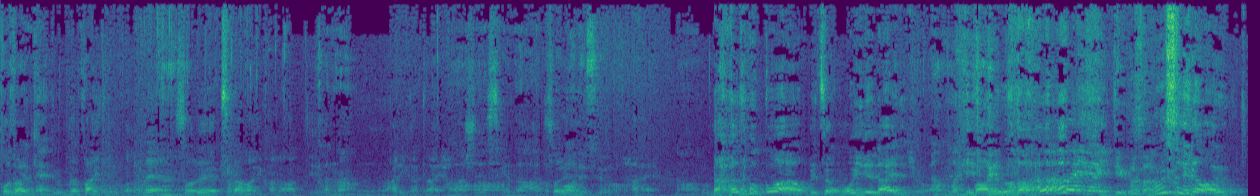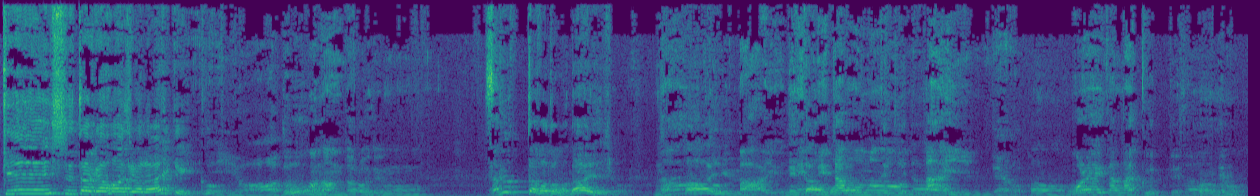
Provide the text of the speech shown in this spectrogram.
小崎君が書いてるからね、うん。それつながりかなっていう。かな。うんありがたい話ですけど。それコアですよ。はい。ナードナードコアは別に思い入れないでしょ。あんまりない。丸あんはまりないっていうかさ。むしろ経営してた側じゃない？結構。いやーどうなんだろうでも。作ったこともないでしょ。なああいうああいうネタネタもものなないんだよ、うん。俺がなくってさ、うん。でも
